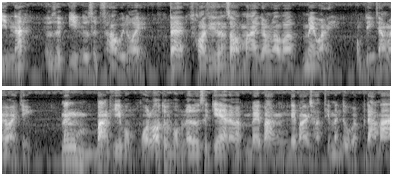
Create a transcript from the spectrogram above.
อินนะรู้สึกอินรู้สึกเศร้าไปด้วย แต่พอซีซั่นสองมายอมรับว่าไม่ไหว ผมจริงจังไม่ไหวจริงม่งบางทีผมหัวเราะจนผมเริ่มรู้สึกแย่แล้วแบบในบางในบางช็อตที่มันดูแบบดราม่า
